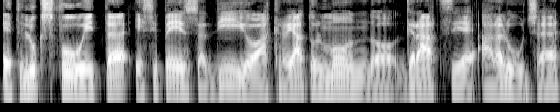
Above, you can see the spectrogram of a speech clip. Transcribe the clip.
et lux fuit e si pensa Dio ha creato il mondo grazie alla luce,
